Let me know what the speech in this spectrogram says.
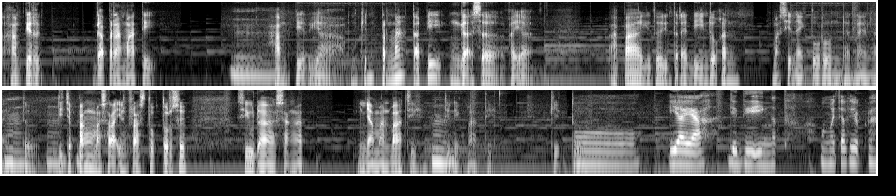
hampir nggak pernah mati. Hmm. Hampir ya mungkin pernah tapi nggak se kayak apa gitu internet di Indo kan masih naik turun dan lain-lain Hmm, itu. hmm, Di Jepang masalah infrastruktur sih sih udah sangat nyaman banget sih Hmm. dinikmati. Gitu. Oh, iya ya. Jadi inget mengucap syukur.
